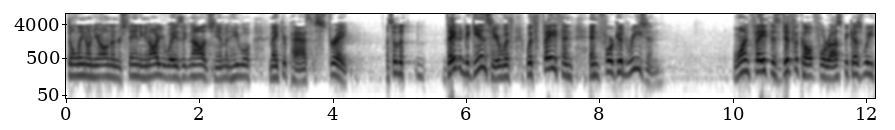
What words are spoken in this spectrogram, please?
Don't lean on your own understanding. In all your ways acknowledge him and he will make your paths straight. And so the, David begins here with, with faith and, and for good reason. One, faith is difficult for us because we,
